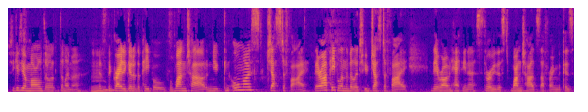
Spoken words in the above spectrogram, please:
She gives you a moral dil- dilemma. Mm. It's the greater good of the people for one child, and you can almost justify. There are people in the village who justify their own happiness through this one child's suffering because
